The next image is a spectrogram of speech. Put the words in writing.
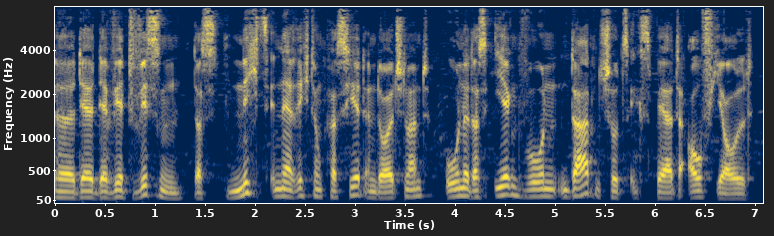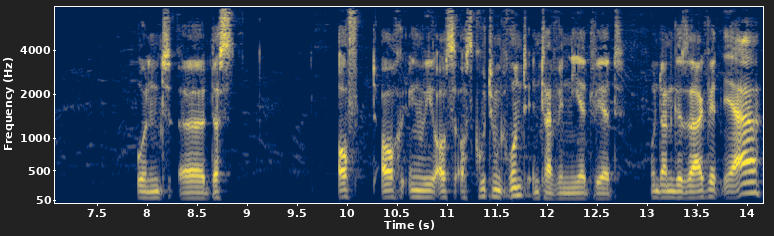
äh, der, der wird wissen, dass nichts in der Richtung passiert in Deutschland, ohne dass irgendwo ein Datenschutzexperte aufjault. Und äh, dass oft auch irgendwie aus, aus gutem Grund interveniert wird. Und dann gesagt wird, ja,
